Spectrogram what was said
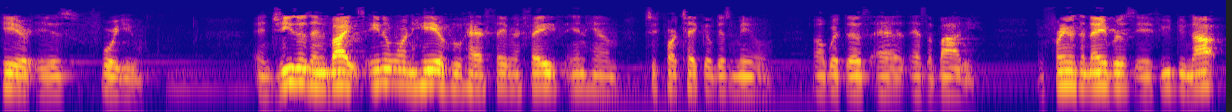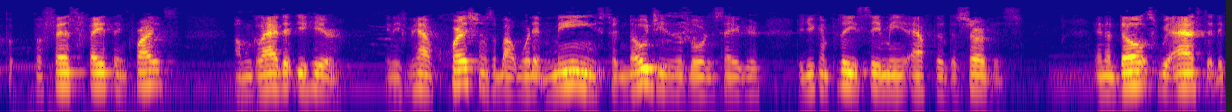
here is for you. And Jesus invites anyone here who has saving faith in him to partake of this meal uh, with us as, as a body. And friends and neighbors, if you do not profess faith in Christ, I'm glad that you're here. And if you have questions about what it means to know Jesus Lord and Savior, then you can please see me after the service. And adults, we ask that the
